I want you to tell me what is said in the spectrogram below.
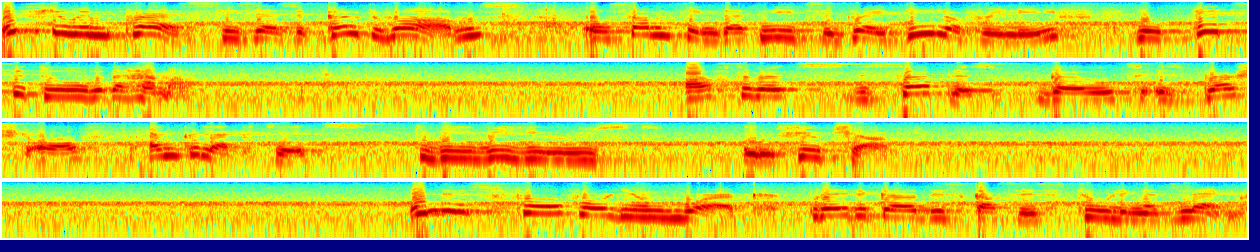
If you impress, he says, a coat of arms or something that needs a great deal of relief, you hit the tool with a hammer. Afterwards, the surplus gold is brushed off and collected to be reused in future. In his four-volume work, Prediger discusses tooling at length,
